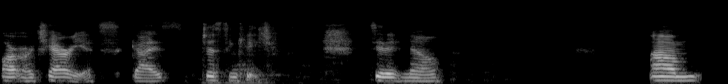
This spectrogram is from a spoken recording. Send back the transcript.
are our chariots, guys, just in case you didn't know. Um,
